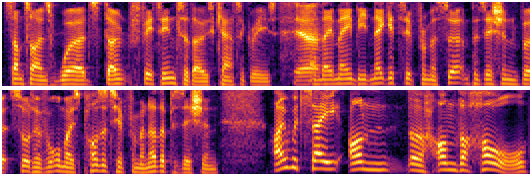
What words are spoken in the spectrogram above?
sometimes words don't fit into those categories. Yeah. And they may be negative from a certain position, but sort of almost positive from another position. I would say, on the, on the whole,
